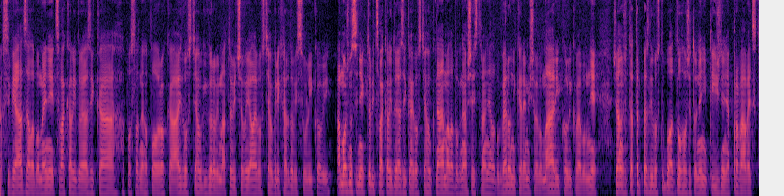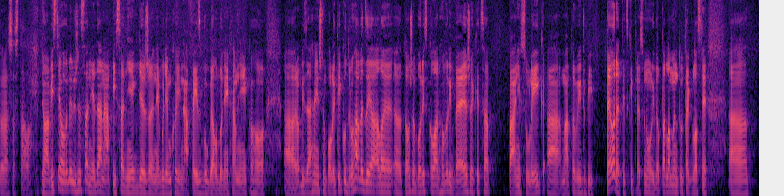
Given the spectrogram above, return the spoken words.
si viac alebo menej cvakali do jazyka posledného pol roka aj vo vzťahu k Igorovi Matovičovi, ale aj vo vzťahu k Richardovi Sulíkovi. A možno si niektorí cvakali do jazyka aj vo vzťahu k nám, alebo k našej strane, alebo k Veronike Remišovej, alebo Márii Kolíkovej, alebo mne. Že áno, že tá trpezlivosť tu bola dlho, že to není týždeň a prvá vec, ktorá sa stala. No a vy ste hovorili, že sa nedá napísať niekde, že nebudem chodiť na Facebook alebo nechám niekoho robiť zahraničnú politiku. Druhá vec je ale e, to, že Boris Kolár hovorí B, že keď sa páni Sulík a Matovič by teoreticky presunuli do parlamentu, tak vlastne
